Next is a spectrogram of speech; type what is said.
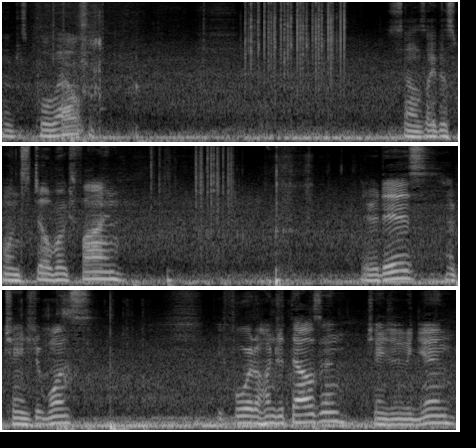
And just pull out. Sounds like this one still works fine. There it is. I've changed it once before at 100,000. Changing it again.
